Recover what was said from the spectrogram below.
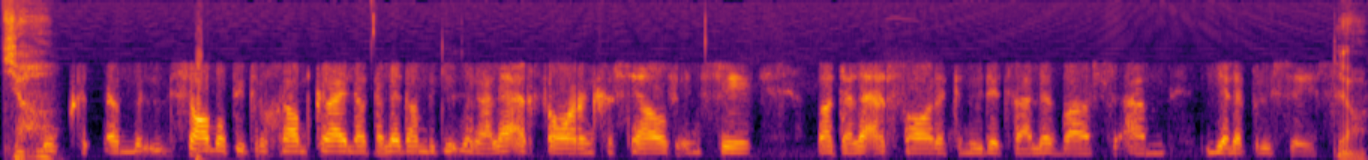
ja. ook um, saam op die program kry dat hulle dan bietjie oor hulle ervaring gesels en sê wat hulle ervaar het en hoe dit vir hulle was um die hele proses. Ja.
